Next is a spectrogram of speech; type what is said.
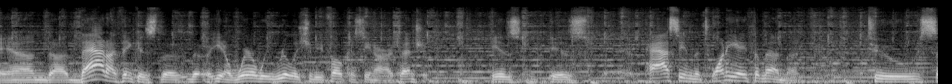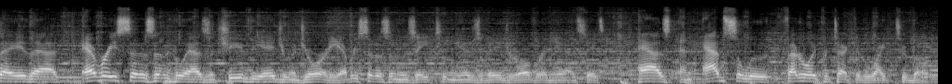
And uh, that, I think, is the, the, you know where we really should be focusing our attention is is passing the 28th Amendment to say that every citizen who has achieved the age of majority, every citizen who's 18 years of age or over in the United States, has an absolute federally protected right to vote.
